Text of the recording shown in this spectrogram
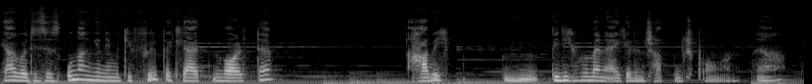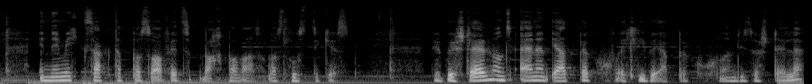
ja, über dieses unangenehme Gefühl begleiten wollte, habe ich, bin ich über meinen eigenen Schatten gesprungen, ja. Indem ich gesagt habe, pass auf, jetzt machen wir was, was Lustiges. Wir bestellen uns einen Erdbeerkuchen. Ich liebe Erdbeerkuchen an dieser Stelle.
